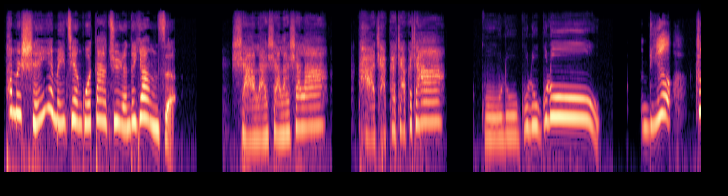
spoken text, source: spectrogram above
他们谁也没见过大巨人的样子。沙拉沙拉沙拉，咔嚓咔嚓咔嚓，咕噜咕噜咕噜。爹，这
